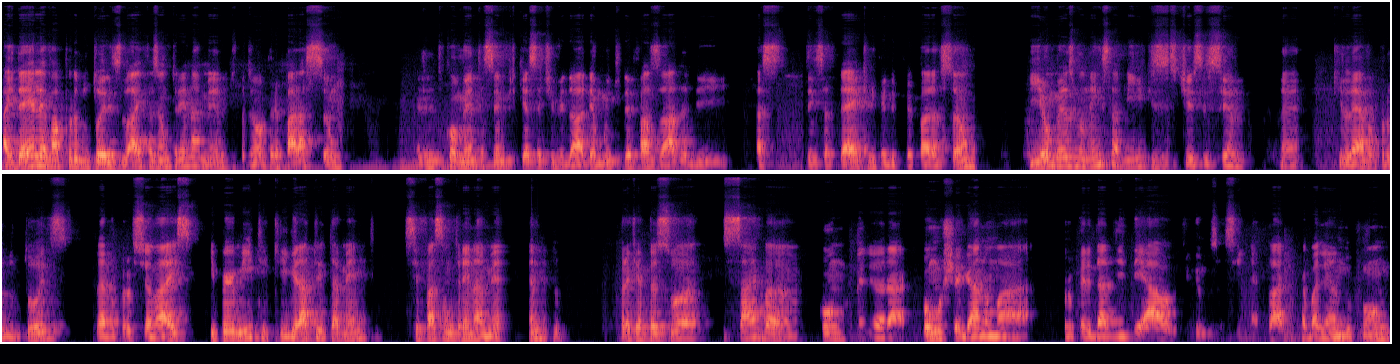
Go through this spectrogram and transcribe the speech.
A ideia é levar produtores lá e fazer um treinamento, fazer uma preparação. a gente comenta sempre que essa atividade é muito defasada de assistência técnica, de preparação, e eu mesmo nem sabia que existia esse centro, né? Que leva produtores, leva profissionais e permite que gratuitamente se faça um treinamento para que a pessoa saiba como melhorar, como chegar numa propriedade ideal, digamos assim, né? Claro, trabalhando com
